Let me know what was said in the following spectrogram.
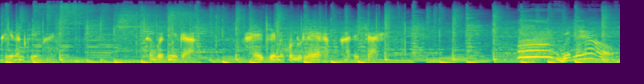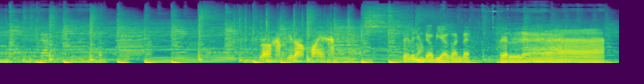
เทน้ำจิ้มให้ ทั้งเบิดนี่ก็ให้เจมเป็นคนดูแลครับค่าใช้จ่ายเบิดแล้วรอครับที่รอคอยครับได้เป็นยังเดี๋ยวเบียร์ก่อนไปเบิดแล้ว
